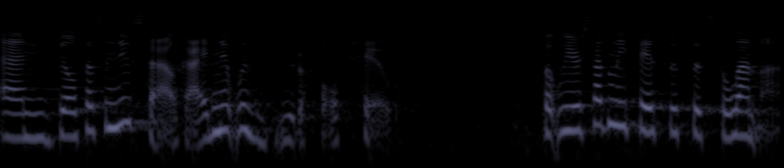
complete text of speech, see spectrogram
and built us a new style guide, and it was beautiful too. But we were suddenly faced with this dilemma.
